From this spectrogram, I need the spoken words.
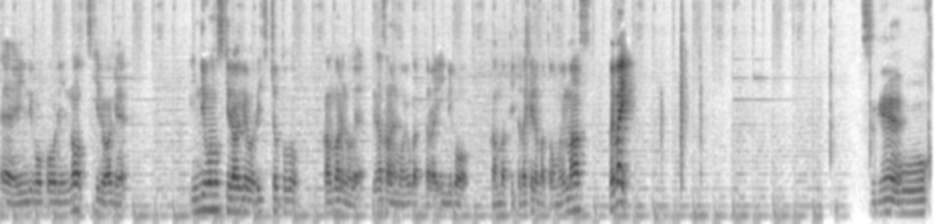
えーインディゴ降臨のスキル上げ。インディゴのスキル上げをリチちょっと頑張るので皆さんもよかったらインディゴ頑張っていただければと思います。バイバイ。すげえ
